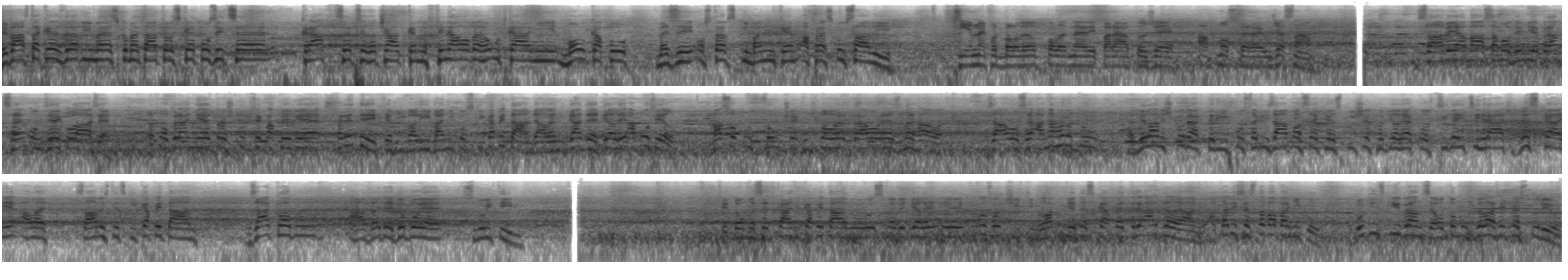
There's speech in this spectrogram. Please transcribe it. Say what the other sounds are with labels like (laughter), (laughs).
My vás také zdravíme z komentátorské pozice krátce před začátkem finálového utkání MOL Cupu mezi Ostravským baníkem a Pražskou sláví. Příjemné fotbalové odpoledne, vypadá to, že atmosféra je úžasná. Slávia má samozřejmě v brance Ondřeje Koláře. V obraně trošku překvapivě Friedrich, bývalý baníkovský kapitán, dále Gade, Deli a Bořil. Masopus, Souček, Hušbauer, Traore, Zmrhal záloze a na hrotu Milan Škoda, který v posledních zápasech spíše chodil jako střídající hráč. Dneska je ale slavistický kapitán v základu a vede do boje svůj tým. Při tom setkání kapitánů jsme viděli i rozhodčí, tím hlavním je dneska Petr Ardeleanu. A tady se stava baníku. Budinský brance, o tom už byla řeč ve studiu.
